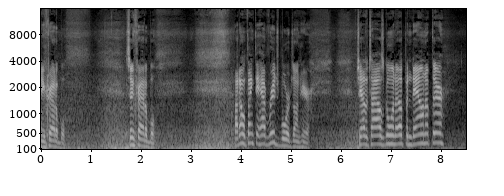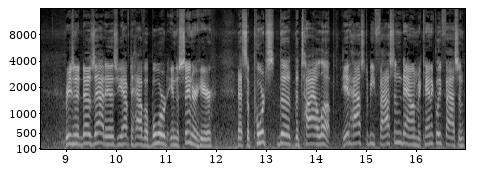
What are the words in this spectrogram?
incredible. It's incredible. I don't think they have ridge boards on here. See how the tile's going up and down up there? Reason it does that is you have to have a board in the center here that supports the, the tile up. It has to be fastened down, mechanically fastened,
